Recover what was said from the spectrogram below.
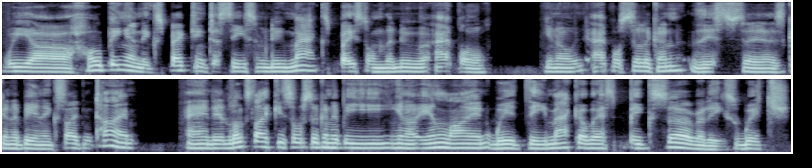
We are hoping and expecting to see some new Macs based on the new Apple, you know, Apple Silicon. This uh, is going to be an exciting time. And it looks like it's also going to be, you know, in line with the macOS Big Sur release, which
